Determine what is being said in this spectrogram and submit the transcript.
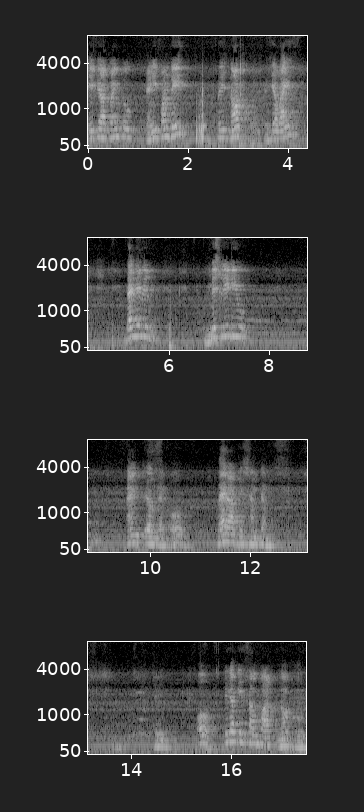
If you are going to any pandit who is not realized, then he will mislead you and tell that, oh, where are the symptoms? He will, oh, tilak is somewhat not good.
